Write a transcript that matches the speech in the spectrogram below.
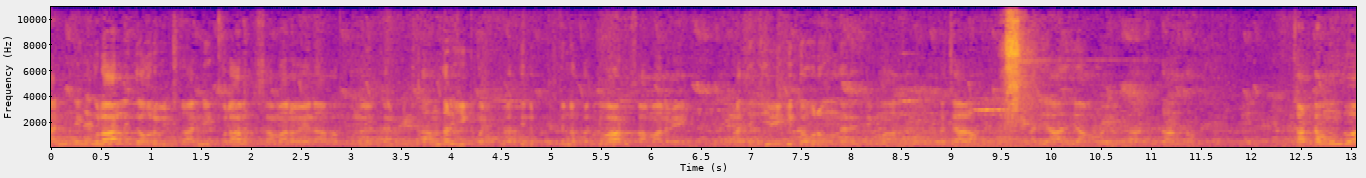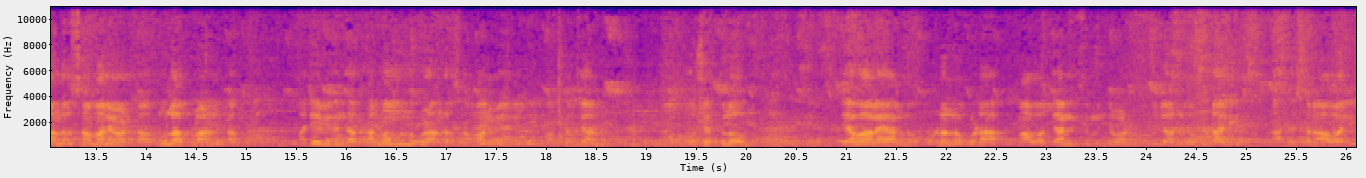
అన్ని కులాలని గౌరవించడం అన్ని కులాలకు సమానమైన హక్కులు కల్పించడం అందరూ ఈక్వల్. ప్రతి పుట్టిన ప్రతివాడు సమానమే. ప్రతి జీవికి గౌరవం ఉందనేది మా ప్రచారం. అది ఆదిజాము యొక్క సిద్ధాంతం. చట్టం ముందు అందరూ సమానమే అంటాం రూల్ ఆఫ్ లా అంటాం అదేవిధంగా ధర్మం ముందు కూడా అందరూ సమానమే అనేది మా ప్రచారం. భవిష్యత్తులో దేవాలయాల్లో గుళ్ళల్లో కూడా మా వర్గానికి సంబంధించిన వాళ్ళు పూజారులు ఉండాలి ఆ దశ రావాలి.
